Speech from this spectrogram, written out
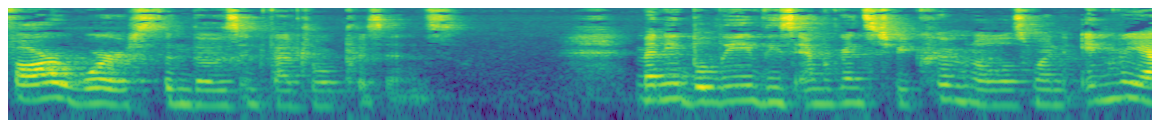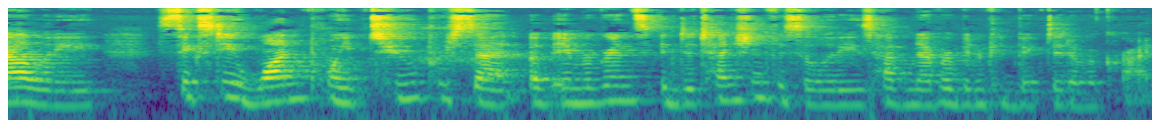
far worse than those in federal prisons. Many believe these immigrants to be criminals when, in reality, 61.2% of immigrants in detention facilities have never been convicted of a crime.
